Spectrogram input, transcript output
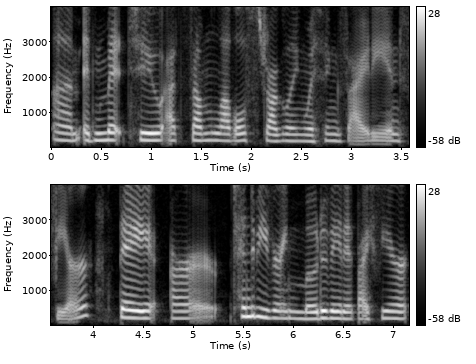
um, admit to at some level struggling with anxiety and fear. They are tend to be very motivated by fear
